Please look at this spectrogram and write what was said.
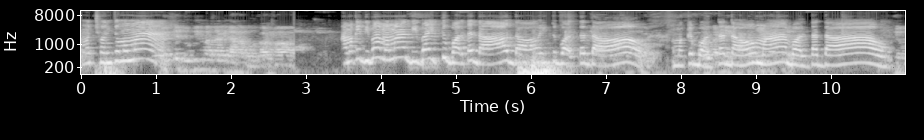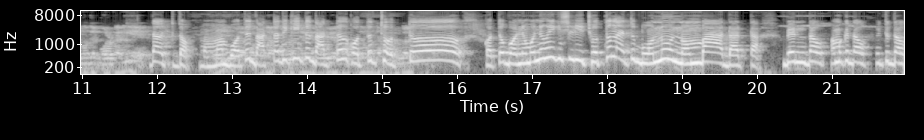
আমার ছন্তু মামা। আমাকে দিবা মামা? দিবা, একটু বলতে দাও দাও, একটু বলতে দাও। আমাকে বলতে দাও, মা বলতে দাও। দাও, একটু দাও। মামা, বলতে, দাঁতটা দেখি, তো দাঁতটা কত ছোট্ট। কত বন বন হয়ে গেছিলি। ছোট্ট না, এত বন, লম্বা দাঁতটা। বেন, দাও, আমাকে দাও, একটু দাও।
